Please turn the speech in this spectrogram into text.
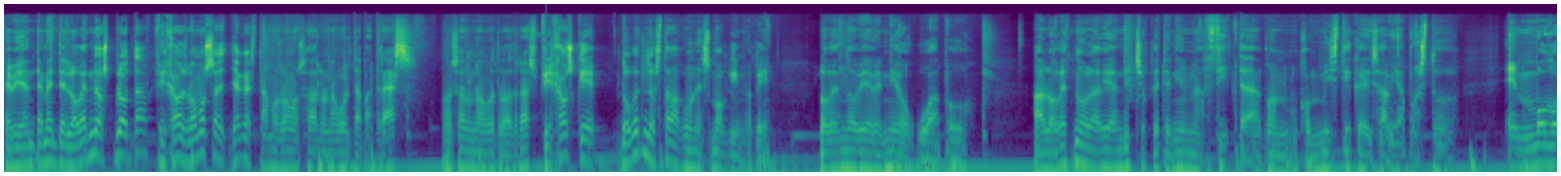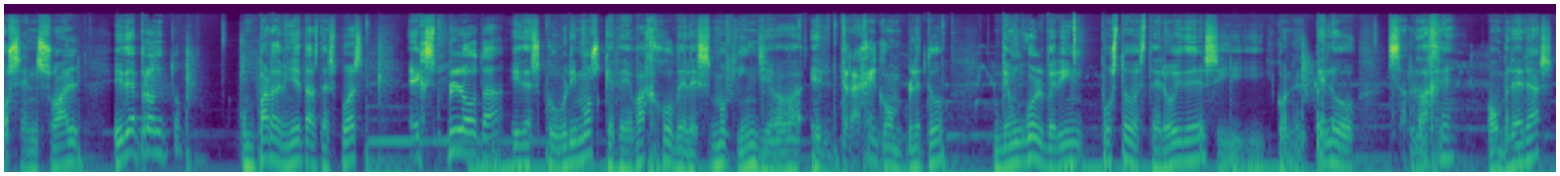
Evidentemente, Lobet no explota. Fijaos, vamos a, ya que estamos, vamos a dar una vuelta para atrás. Vamos a dar una vuelta para atrás. Fijaos que Lobet no estaba con un smoking, ¿ok? Lobet no había venido guapo. A Lobet no le habían dicho que tenía una cita con, con Mística y se había puesto en modo sensual. Y de pronto, un par de viñetas después, explota y descubrimos que debajo del smoking llevaba el traje completo de un Wolverine puesto de esteroides y con el pelo salvaje, hombreras.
